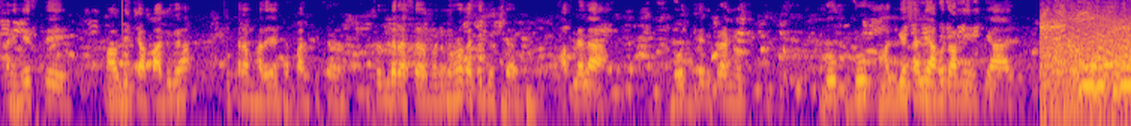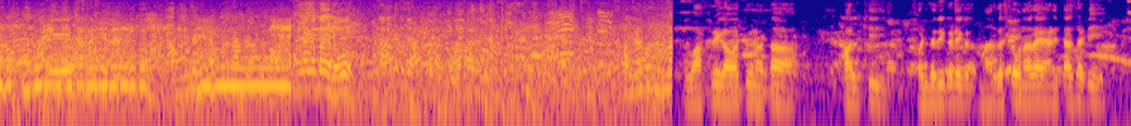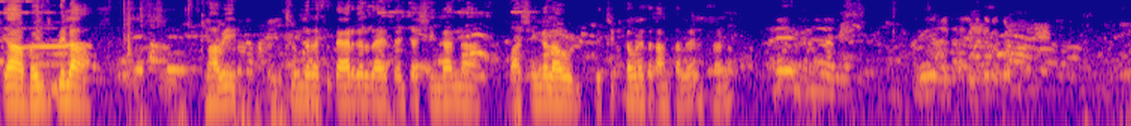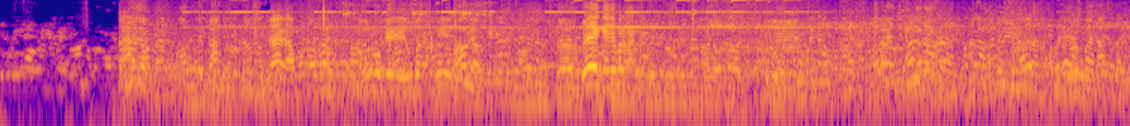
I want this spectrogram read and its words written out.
आणि हेच ते माऊलीच्या पादुका तुकाराम महाराजांच्या पालखीचं सुंदर असं मनमोहक असं दृश्य आपल्याला होत आहे मित्रांनो खूप खूप भाग्यशाली आहोत आम्ही की आज. वाखरे गावातून आता पालखी पंढरीकडे मार्गस्थ होणार आहे आणि त्यासाठी या बैलजोडीला भाविक सुंदर असं तयार करत आहेत. त्यांच्या शिंगांना भाशिंग लावून ते चिटकवण्याचं काम चालू आहे मित्रांनो. Thank you.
